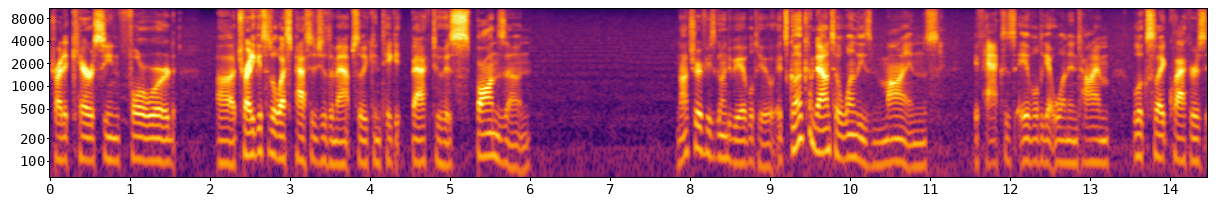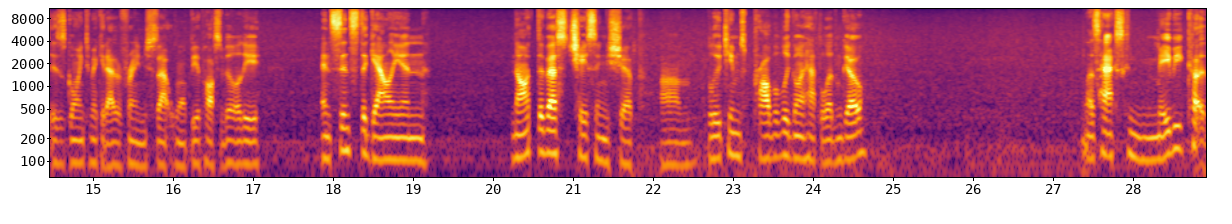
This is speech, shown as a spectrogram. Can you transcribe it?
try to kerosene forward, uh, try to get to the west passage of the map so he can take it back to his spawn zone. Not sure if he's going to be able to. It's going to come down to one of these mines. If Hax is able to get one in time, looks like Quackers is going to make it out of range, so that won't be a possibility. And since the Galleon, not the best chasing ship, um, blue team's probably going to have to let him go. Unless Hax can maybe cut...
